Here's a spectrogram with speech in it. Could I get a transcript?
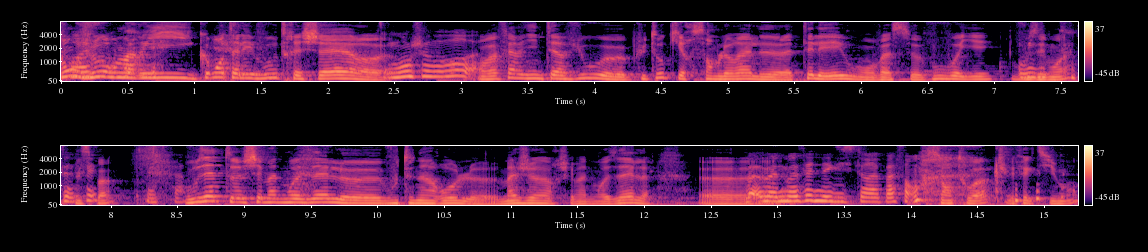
Bonjour Marie, comment allez-vous très chère? Bonjour. On va faire une interview euh, plutôt qui ressemblerait à la télé où on va se vous voyez, vous Oui, et moi, n'est-ce pas? Vous êtes chez Mademoiselle, euh, vous tenez un rôle euh, majeur chez Mademoiselle. euh, Bah, mademoiselle n'existerait pas sans moi. Sans toi, effectivement,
